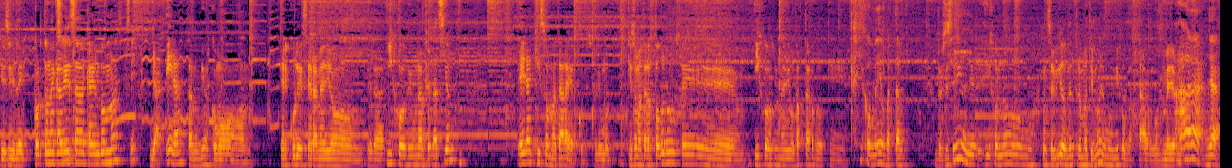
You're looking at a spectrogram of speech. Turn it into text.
que si le corta una cabeza caen dos más. ¿Sí? Ya, era también como Hércules era medio. era hijo de una violación. Era quiso matar a Hércules. como quiso matar a todos los eh, hijos medio bastardos que. Hijo medio bastardo. Pero si se diga hijos no concebidos dentro del matrimonio, como un hijo bastardo, medio hermano. Ah, ya.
